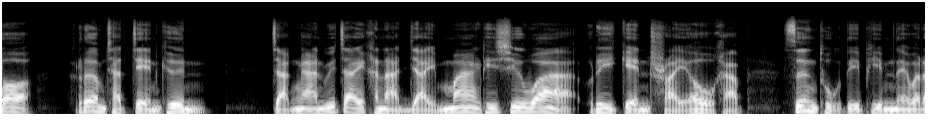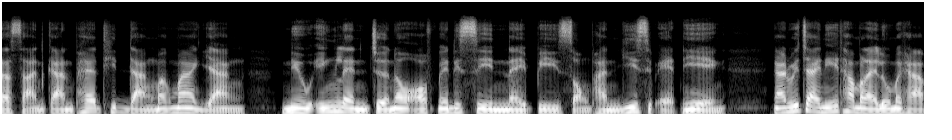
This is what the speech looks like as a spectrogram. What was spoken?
ก็เริ่มชัดเจนขึ้น จากงานวิจัยขนาดใหญ่มากที่ชื่อว่า Regain Trial ครับ ซึ่งถูกตีพิมพ์ในวารสารการแพทย์ที่ดังมากๆ อย่าง New England Journal of Medicine ในปี 2021 นี่เอง งานวิจัยนี้ทำอะไรรู้ไหมครับ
